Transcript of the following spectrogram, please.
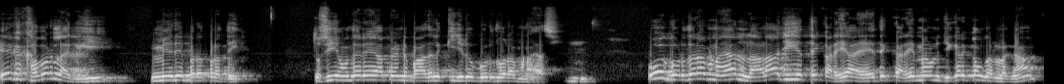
ਇੱਕ ਖਬਰ ਲੱਗ ਗਈ ਮੇਰੇ ਬਰ- ਪ੍ਰਤੀ। ਤੁਸੀਂ ਆਉਂਦੇ ਰਹੇ ਆ ਪਿੰਡ ਬਾਦਲ ਕੀ ਜਦੋਂ ਗੁਰਦੁਆਰਾ ਬਣਾਇਆ ਸੀ। ਉਹ ਗੁਰਦੁਆਰਾ ਬਣਾਇਆ ਲਾਲਾ ਜੀ ਇੱਥੇ ਘਰੇ ਆਏ ਤੇ ਘਰੇ ਮੈਂ ਹੁਣ ਜ਼ਿਕਰ ਕਿਉਂ ਕਰਨ ਲੱਗਾ?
